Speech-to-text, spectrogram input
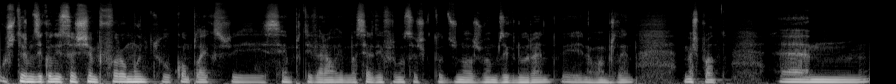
os termos e condições sempre foram muito complexos e sempre tiveram ali uma série de informações que todos nós vamos ignorando e não vamos lendo. Mas pronto, um,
